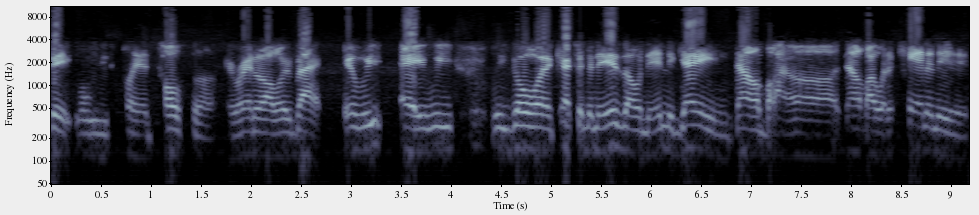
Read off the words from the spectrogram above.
pick when we was playing Tulsa and ran it all the way back. And we, hey, we we go and catch him in the end zone to end the game down by uh down by where the cannon is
